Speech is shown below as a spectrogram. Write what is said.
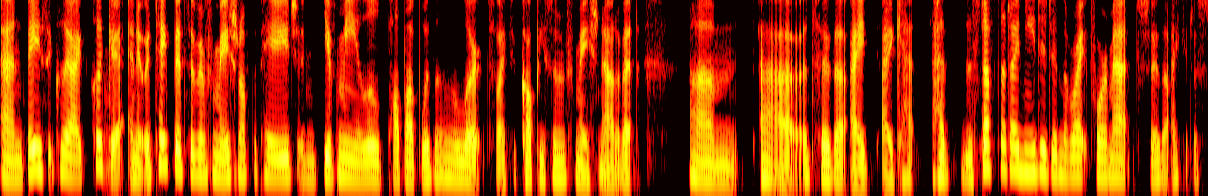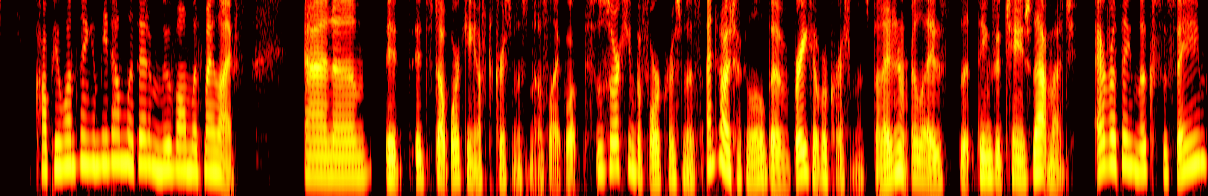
and basically I click it, and it would take bits of information off the page and give me a little pop up with an alert, so I could copy some information out of it. Um, uh, so that I I had the stuff that I needed in the right format, so that I could just copy one thing and be done with it and move on with my life and um, it it stopped working after Christmas. And I was like, "Well, this was working before Christmas. I know I took a little bit of a break over Christmas, but I didn't realize that things had changed that much. Everything looks the same."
